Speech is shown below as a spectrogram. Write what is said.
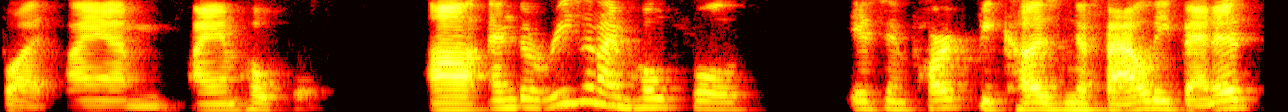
but I am I am hopeful. Uh, and the reason I'm hopeful is in part because Naftali Bennett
